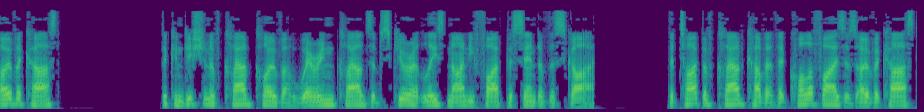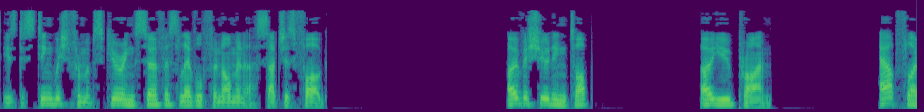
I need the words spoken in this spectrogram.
Overcast. The condition of cloud clover wherein clouds obscure at least 95% of the sky. The type of cloud cover that qualifies as overcast is distinguished from obscuring surface-level phenomena such as fog. Overshooting top. OU prime. Outflow.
